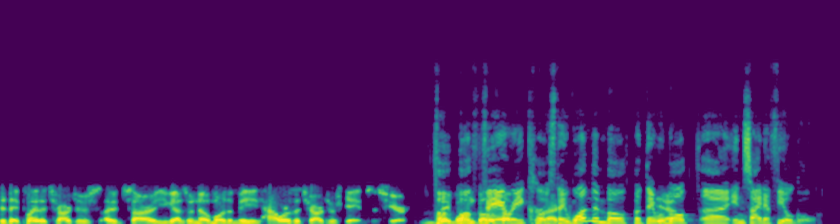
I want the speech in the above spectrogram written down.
did they play the Chargers? Uh, sorry, you guys would know more than me. How were the Chargers games this year? Vo- they won both both very them, close. correct? They won them both, but they were Yeah. both uh, inside a field goal.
